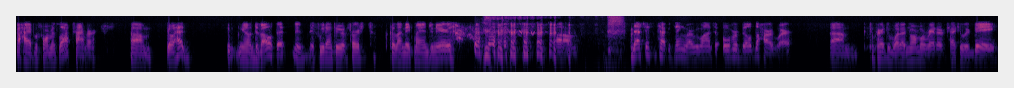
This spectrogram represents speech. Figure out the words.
a high performance lap timer." Um, go ahead, you know, develop it. If, if, we don't do it first, because I make my engineers. um, that's just the type of thing where we wanted to overbuild the hardware um, compared to what a normal radar detector would be,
